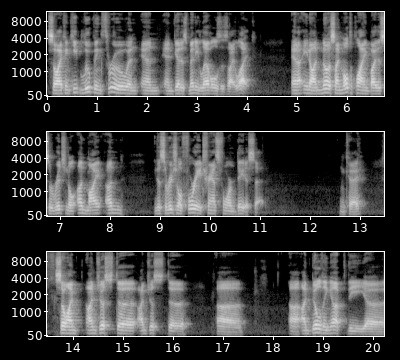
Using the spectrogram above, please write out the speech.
so I can keep looping through and and and get as many levels as I like. And uh, you know, notice I'm multiplying by this original un, my, un this original Fourier transform data set. Okay, so I'm I'm just uh, I'm just uh, uh I'm building up the uh,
